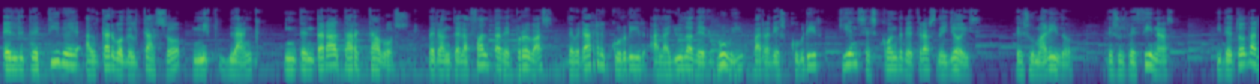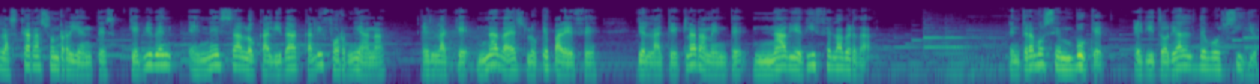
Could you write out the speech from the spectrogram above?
El detective al cargo del caso, Mick Blank, intentará atar cabos, pero ante la falta de pruebas deberá recurrir a la ayuda de Ruby para descubrir quién se esconde detrás de Joyce, de su marido, de sus vecinas y de todas las caras sonrientes que viven en esa localidad californiana en la que nada es lo que parece y en la que claramente nadie dice la verdad. Entramos en Bucket, editorial de bolsillo,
